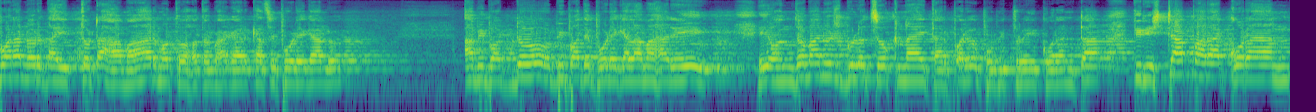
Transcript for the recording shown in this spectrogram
পরানোর দায়িত্বটা আমার মতো হতভাগার কাছে পড়ে গেল। আমি বড্ড বিপদে পড়ে গেলাম, আহারে। এই অন্ধ মানুষগুলো চোখ নাই, তারপরেও পবিত্র এই কোরআনটা। তিরিশটা পারা কোরআন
